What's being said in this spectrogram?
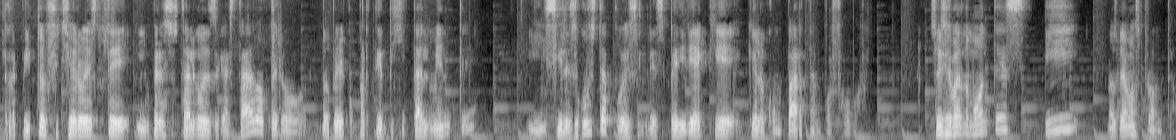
repito, el fichero este impreso está algo desgastado, pero lo voy a compartir digitalmente. Y si les gusta, pues les pediría que, que lo compartan, por favor. Soy Servando Montes y nos vemos pronto.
